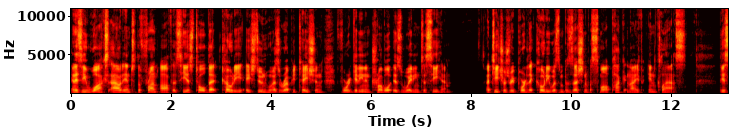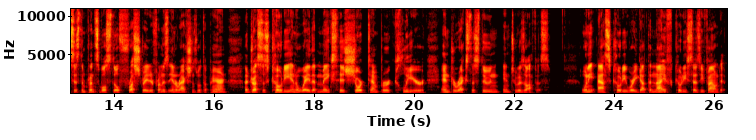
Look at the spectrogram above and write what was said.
And as he walks out into the front office, he is told that Cody, a student who has a reputation for getting in trouble, is waiting to see him. A teacher has reported that Cody was in possession of a small pocket knife in class. The assistant principal, still frustrated from his interactions with the parent, addresses Cody in a way that makes his short temper clear and directs the student into his office. When he asks Cody where he got the knife, Cody says he found it.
